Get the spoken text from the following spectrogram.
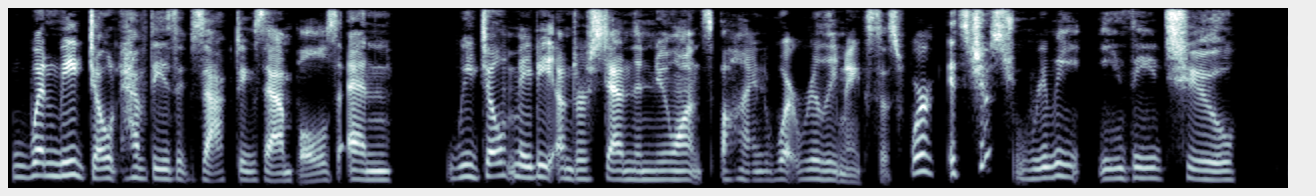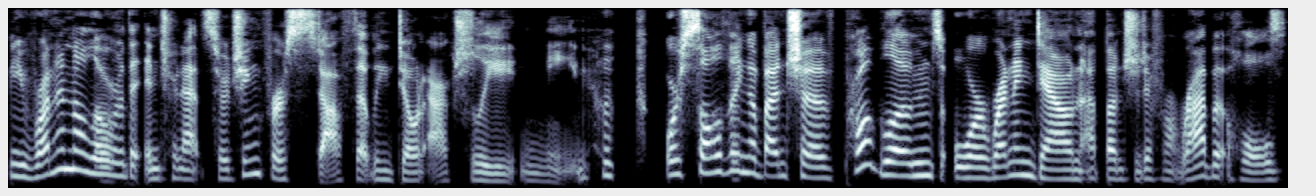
when we don't have these exact examples and we don't maybe understand the nuance behind what really makes this work, it's just really easy to be running all over the internet searching for stuff that we don't actually need or solving a bunch of problems or running down a bunch of different rabbit holes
